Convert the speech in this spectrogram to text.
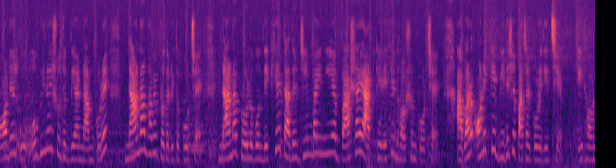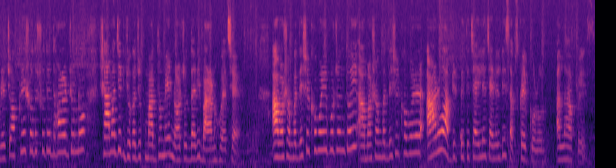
মডেল ও অভিনয় সুযোগ দেওয়ার নাম করে নানাভাবে প্রতারিত করছে। নানা প্রলোভন দেখিয়ে তাদের জিম্বাই নিয়ে বাসায় আটকে রেখে ধর্ষণ করছে। আবার অনেককে বিদেশে পাচার করে দিচ্ছে। এই ধরনের চক্রের সদস্যদের ধরার জন্য সামাজিক যোগাযোগ মাধ্যমে নজরদারি বাড়ানো হয়েছে। আমার সংবাদ দেশের খবর এই পর্যন্তই। আমার সংবাদ দেশের খবরের আরও আপডেট পেতে চাইলে চ্যানেলটি সাবস্ক্রাইব করুন। আল্লাহ হাফেজ।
